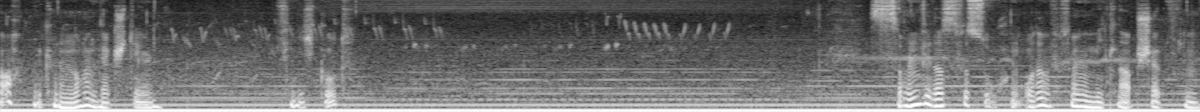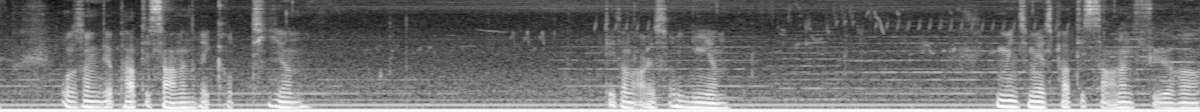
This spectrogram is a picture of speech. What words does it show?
Ha, wir können noch ein Werk stehlen. Finde ich gut. Sollen wir das versuchen oder sollen wir Mittel abschöpfen? Oder sollen wir Partisanen rekrutieren? die dann alles ruinieren. Immerhin sind wir jetzt Partisanenführer.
